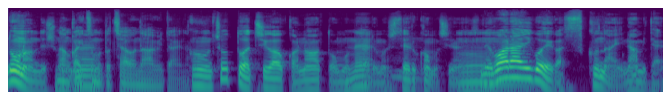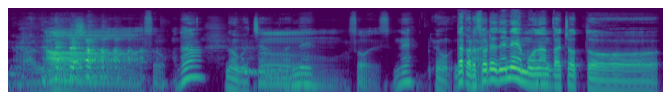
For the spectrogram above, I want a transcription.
どうなんでしょうね。なんかいつもとちゃうな、みたいな。うん、ちょっとは違うかなと思ったりもしてるかもしれないですね。ねうん笑い声が少ないな、みたいなのがあるんで、ああ、そうかな。ノブちゃんがね。うんそうですね。そうだからそれでね、もうなんかちょっと、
